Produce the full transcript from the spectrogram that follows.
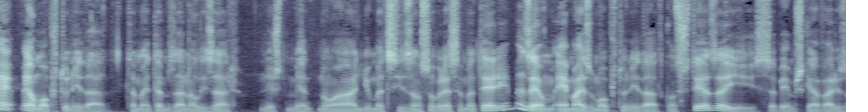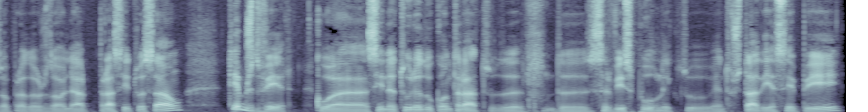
É, é uma oportunidade, também estamos a analisar. Neste momento não há nenhuma decisão sobre essa matéria, mas é, é mais uma oportunidade, com certeza, e sabemos que há vários operadores a olhar para a situação. Temos de ver, com a assinatura do contrato de, de serviço público do, entre o Estado e a CP,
